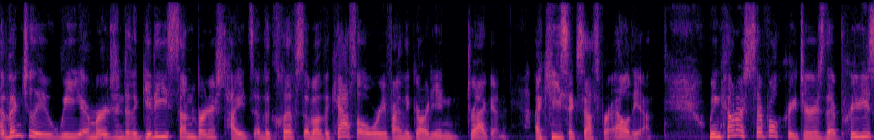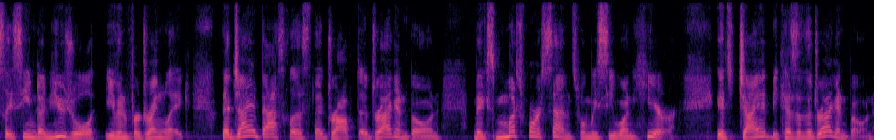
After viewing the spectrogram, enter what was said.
Eventually, we emerge into the giddy, sun-burnished heights of the cliffs above the castle where we find the guardian dragon, a key success for Aldia. We encounter several creatures that previously seemed unusual, even for Drangleic. That giant basilisk that dropped a dragon bone makes much more sense when we see one here. It's giant because of the dragon bone.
